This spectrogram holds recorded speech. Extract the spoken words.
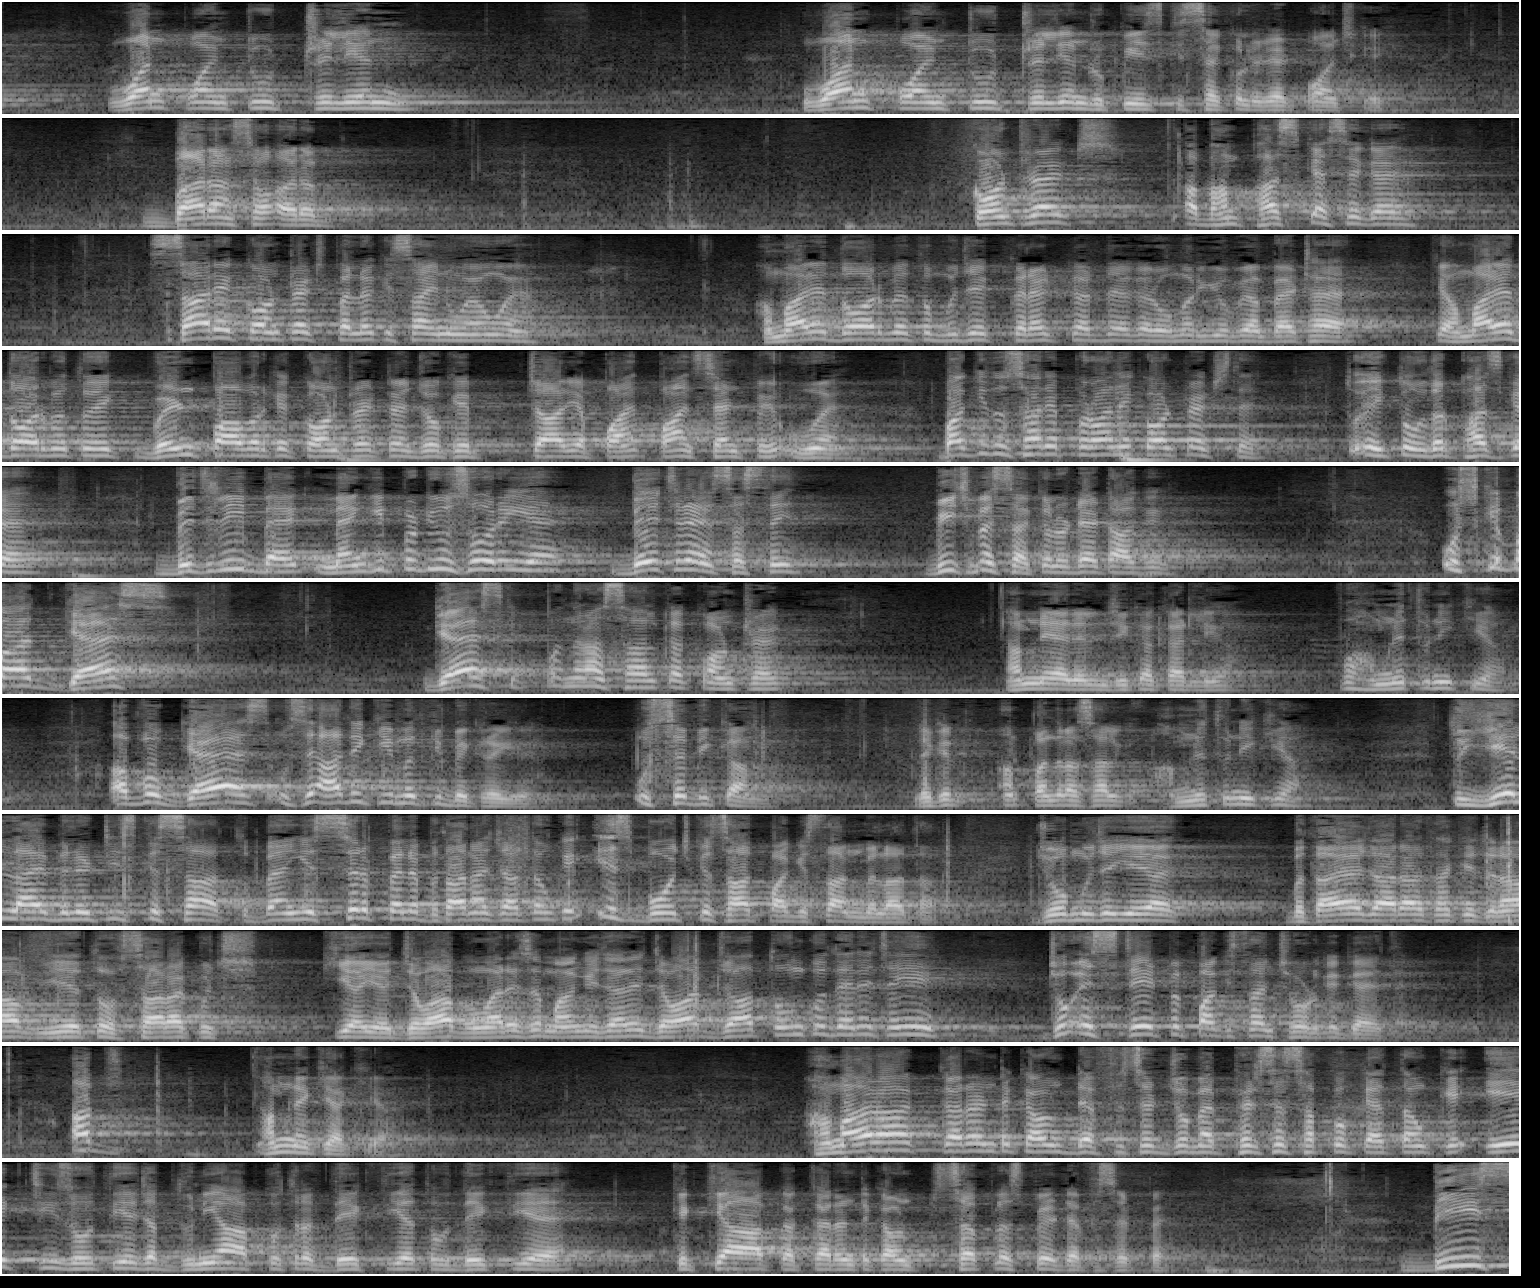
1.2 ट्रिलियन 1.2 ट्रिलियन रुपीस की सर्कुलर डेट पहुँच गई। 1200 अरब। कॉन्ट्रैक्ट्स अब हम फंस कैसे गए? सारे कॉन्ट्रैक्ट पहले के साइन हुए हुए हैं। हमारे दौर में तो मुझे करेक्ट कर दे अगर उमर यूब यहाँ बैठा है कि हमारे दौर में तो एक विंड पावर के कॉन्ट्रैक्ट हैं जो कि चार या पाँच पाँच सेंट पे हुए हैं। बाकी तो सारे पुराने कॉन्ट्रैक्ट्स थे। तो एक तो उधर फंस गए। बिजली महँगी प्रोड्यूस हो रही है, बेच रहे हैं सस्ते। बीच में सर्कुलर आ गई। उसके बाद गैस गैस के पंद्रह साल का कॉन्ट्रैक्ट हमने एलएनजी का कर लिया। वो हमने तो नहीं किया। अब वो गैस उसे आधी कीमत की बिक रही है। उससे भी कम। लेकिन हम पंद्रह साल हमने तो नहीं किया। तो ये लाइबिलिटीज के साथ तो मैं ये सिर्फ़ पहले बताना चाहता हूँ कि इस बोझ के साथ पाकिस्तान मिला था। जो मुझे ये बताया जा रहा था कि जनाब, ये तो सारा कुछ किया, ये जवाब हमारे से मांगे जा रहे जवाब जवाब तो उनको देने चाहिए, जो इस स्टेट पे पाकिस्तान छोड़ के गए थे। अब हमने क्या किया? हमारा करंट अकाउंट डेफिसिट जो मैं फिर से सबको कहता हूँ कि एक चीज़ होती है, जब दुनिया आपको तरफ़ देखती है तो वो देखती है कि क्या आपका करंट अकाउंट सरप्लस पे डेफिसिट पे। 20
